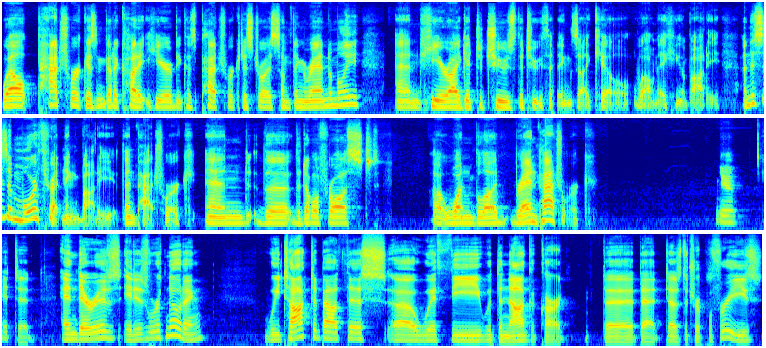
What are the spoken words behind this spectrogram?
well, Patchwerk isn't going to cut it here because Patchwerk destroys something randomly, and here I get to choose the two things I kill while making a body. And this is a more threatening body than Patchwerk, and the the double frost, uh, one blood ran Patchwerk. Yeah. It did, and there is. It is worth noting. We talked about this uh, with the with the Naga card, the that does the triple freeze.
